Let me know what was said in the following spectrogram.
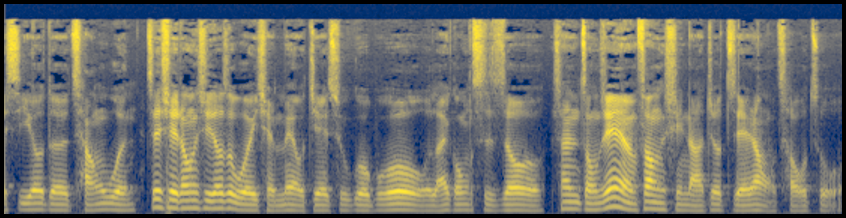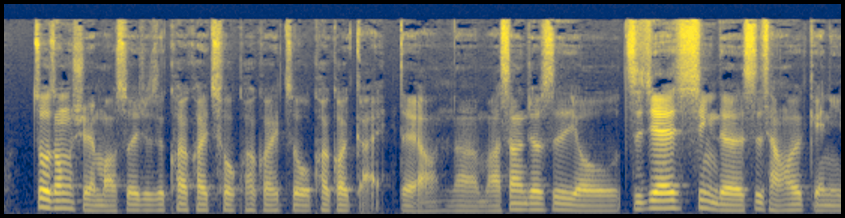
SEO 的长文，这些东西都是我以前没有接触过。不过我来公司之后，算总监也很放心啊，就直接让我操作，做中学嘛，所以就是快快错，快快做，快快改。对啊，那马上就是有直接性的市场会给你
